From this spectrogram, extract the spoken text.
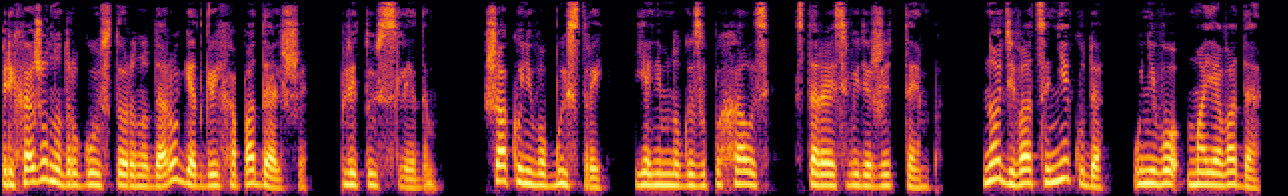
Перехожу на другую сторону дороги от греха подальше. Плетусь следом. Шаг у него быстрый. Я немного запыхалась, стараясь выдержать темп. Но деваться некуда, у него моя вода.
